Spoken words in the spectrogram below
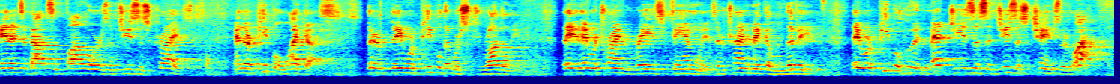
and it's about some followers of Jesus Christ. And they're people like us. They're, they were people that were struggling. They, they were trying to raise families. They were trying to make a living. They were people who had met Jesus and Jesus changed their life.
